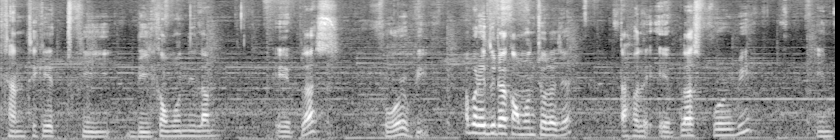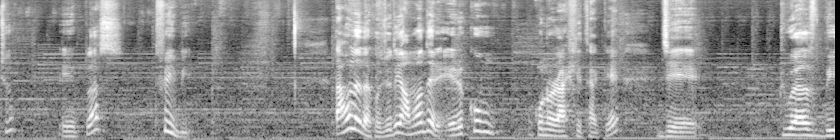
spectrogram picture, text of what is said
এখান থেকে থ্রি বি কমন নিলাম, এ প্লাস ফোর বি। আবার এই দুটা কমন চলে যায়, তাহলে A plus four B into A plus three B তাহলে দেখো, যদি আমাদের এরকম কোনো রাশি থাকে যে টুয়েলভ বি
